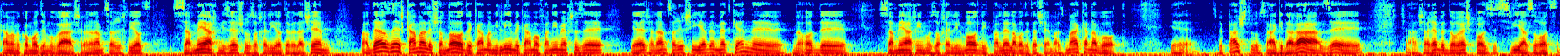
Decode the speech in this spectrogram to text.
כמה מקומות זה מובא, שבן אדם צריך להיות שמח מזה שהוא זוכה להיות עבד השם, ועל דרך זה יש כמה לשונות וכמה מילים וכמה אופנים איך שזה יש, אדם צריך שיהיה באמת כן אה, מאוד אה, שמח אם הוא זוכה ללמוד, להתפלל, לעבוד את השם. אז מה כאן אבות? אז בפשטוס ההגדרה זה שהרבא דורש פה זה צבי אז רוצן.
